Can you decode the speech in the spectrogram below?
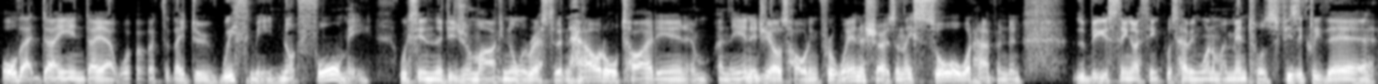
all that day in day out work that they do with me not for me within the digital marketing and all the rest of it and how it all tied in and, and the energy i was holding for awareness shows and they saw what happened. And the biggest thing i think was having one of my mentors physically there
